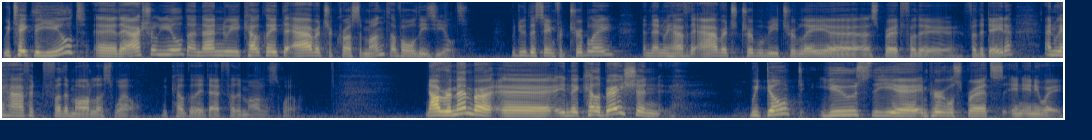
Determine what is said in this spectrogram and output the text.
we take the yield, the actual yield, and then we calculate the average across a month of all these yields. We do the same for AAA, and then we have the average triple B, triple AAA spread for the, for the data, and we have it for the model as well. We calculate that for the model as well. Now remember, uh, in the calibration, we don't use the uh, empirical spreads in any way.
